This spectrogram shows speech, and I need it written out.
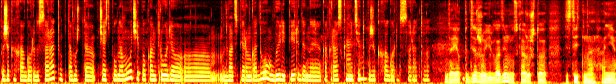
по ЖКХ города Саратова, потому что часть полномочий по контролю э, в 2021 году были переданы как раз комитету uh-huh. по ЖКХ города Саратова. Да, я вот поддержу Юлию Владимировну, скажу, что действительно они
